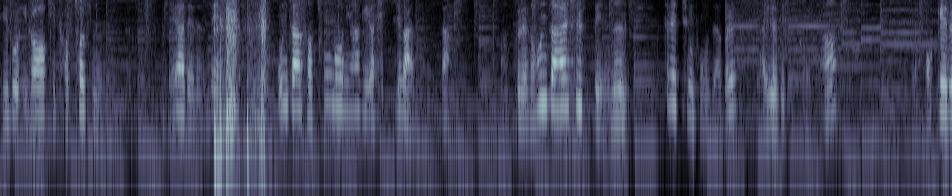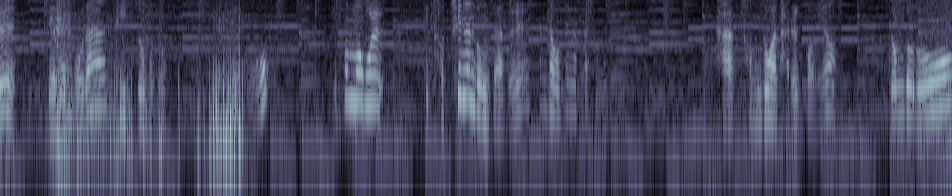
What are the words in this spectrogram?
뒤로 이렇게 젖혀주는 연습을 해야 되는데 혼자서 충분히 하기가 쉽지가 않습니다. 어, 그래서 혼자 하실 수 있는 스트레칭 동작을 알려드릴 거예요. 어깨를 내 몸보다 뒤쪽으로 빼고 손목을 이렇게 젖히는 동작을 한다고 생각하시면 됩니다. 다 정도가 다를 거예요. 이 정도로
